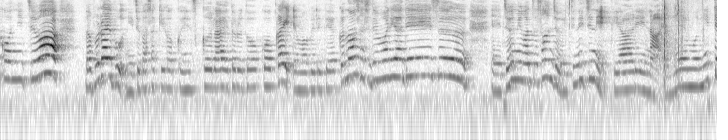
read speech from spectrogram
んこんにちはラブライブ虹ヶ崎学園スクールアイドル同好会エマベルデ役の指出マリアです、えー12月31日にピアアリーナ MM にて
